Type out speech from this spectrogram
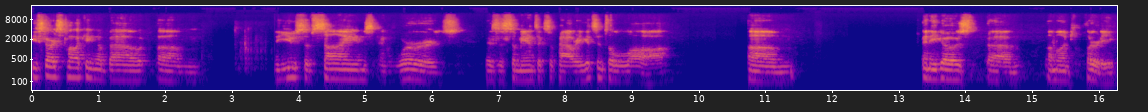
he starts talking about um, the use of signs and words as the semantics of power. He gets into law. Um, and he goes, um, I'm on 30.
